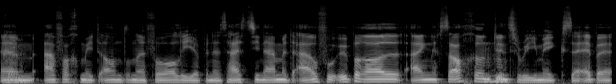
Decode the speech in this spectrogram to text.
Ähm, einfach mit anderen Vorlieben. Das heißt, sie nehmen auch von überall eigentlich Sachen und Mhm. mhm. remixen. Eben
